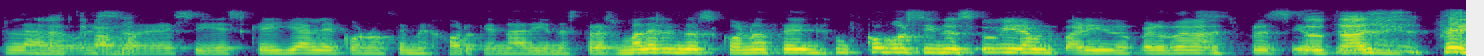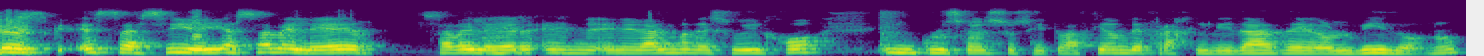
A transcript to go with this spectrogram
claro, Eso es, y es que ella le conoce mejor que nadie. Nuestras madres nos conocen como si nos hubieran parido, perdona la expresión. Total. Pero es, es así, ella sabe leer, sabe leer en, en, el alma de su hijo, incluso en su situación de fragilidad, de olvido, ¿no?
